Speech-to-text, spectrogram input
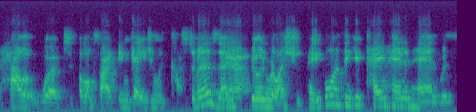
how it worked alongside engaging with customers and Yeah. building relationship with people. And I think it came hand in hand with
